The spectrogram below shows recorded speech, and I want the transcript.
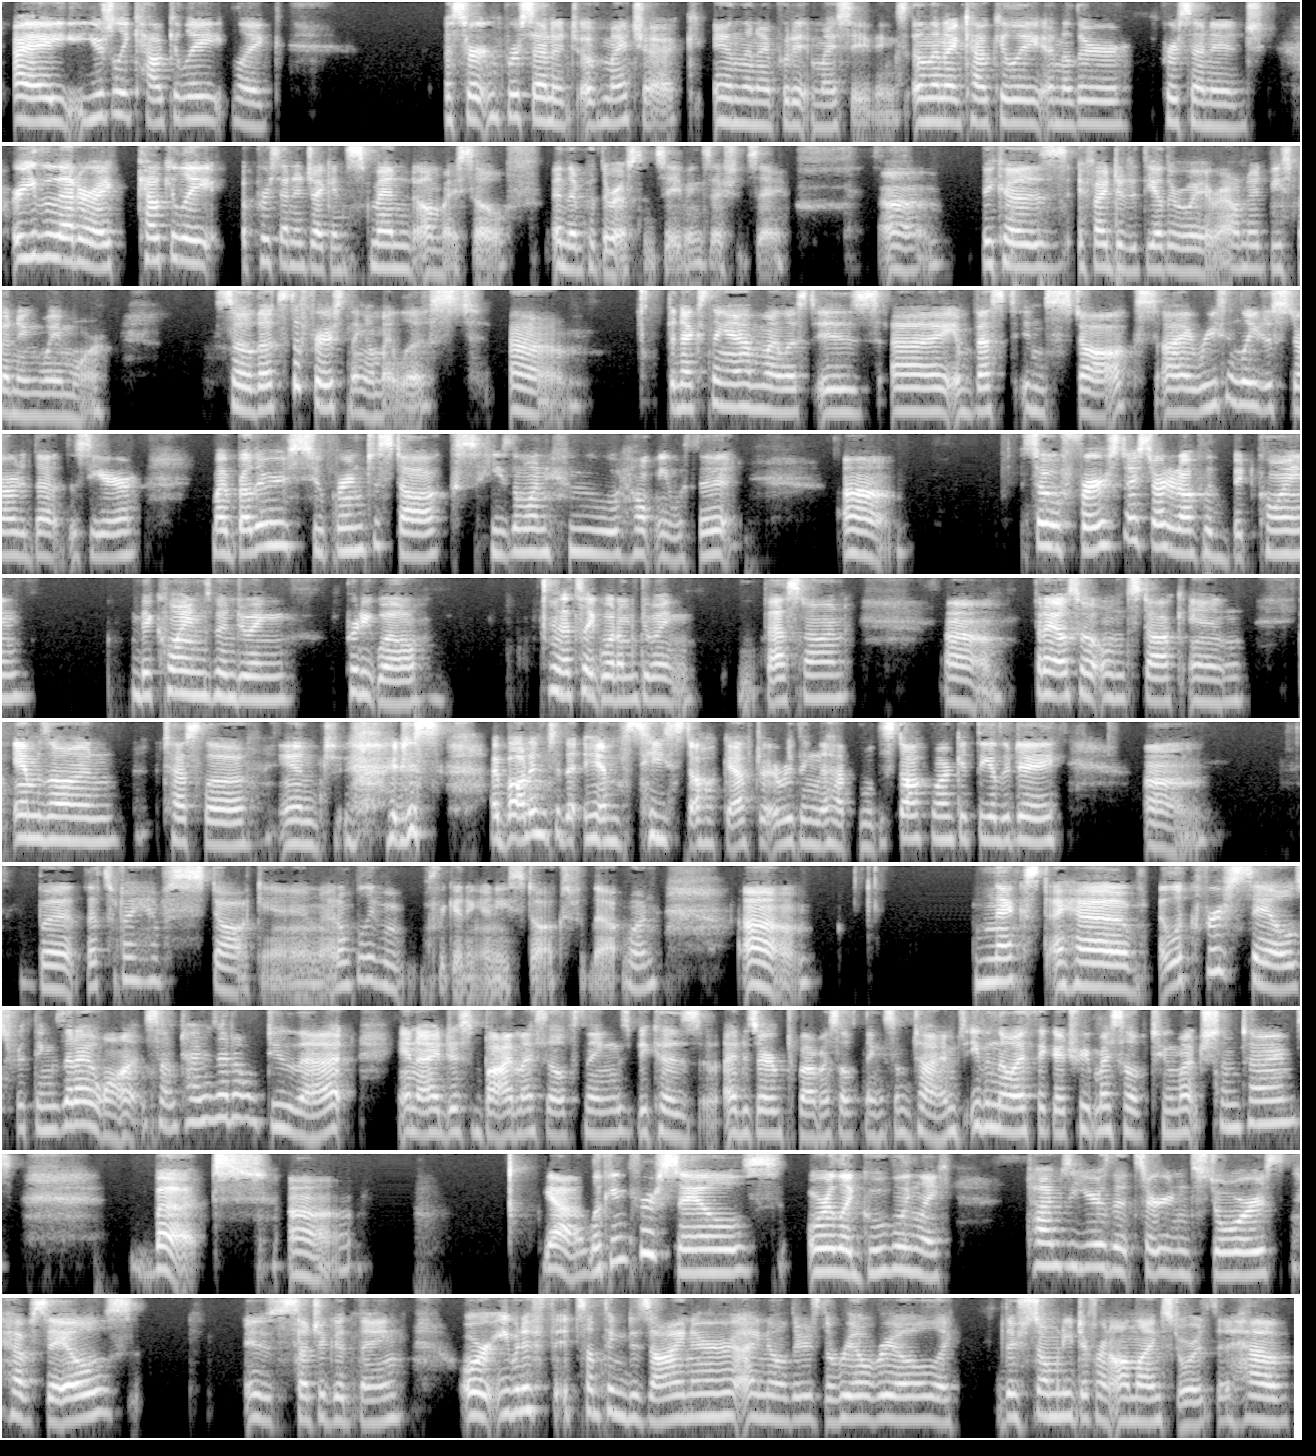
I usually calculate like a certain percentage of my check and then I put it in my savings. And then I calculate another percentage, or either that or I calculate a percentage I can spend on myself and then put the rest in savings, I should say. Um, because if I did it the other way around, I'd be spending way more. So that's the first thing on my list. Um, the next thing I have on my list is I invest in stocks. I recently just started that this year. My brother is super into stocks. He's the one who helped me with it. Um, so first I started off with Bitcoin. Bitcoin's been doing pretty well. And that's like what I'm doing best on. Um, but I also own stock in Amazon, Tesla, and I just I bought into the AMC stock after everything that happened with the stock market the other day. Um, but that's what I have stock in. I don't believe I'm forgetting any stocks for that one. Um, next I have I look for sales for things that I want. Sometimes I don't do that and I just buy myself things because I deserve to buy myself things sometimes, even though I think I treat myself too much sometimes but um yeah looking for sales or like googling like times a year that certain stores have sales is such a good thing or even if it's something designer i know there's the RealReal like there's so many different online stores that have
